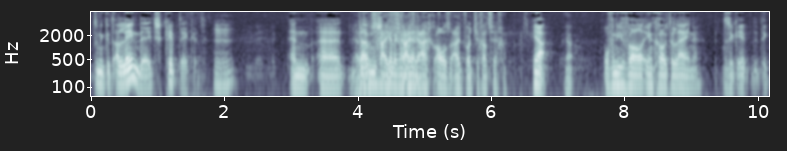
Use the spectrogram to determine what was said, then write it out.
toen ik het alleen deed, scripte ik het. Mhm. En eh, Ja, daar dan moest ik schrijf, aan schrijf je eigenlijk alles uit wat je gaat zeggen. Ja. Ja. Of in ieder geval in grote lijnen. Dus ik, ik,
